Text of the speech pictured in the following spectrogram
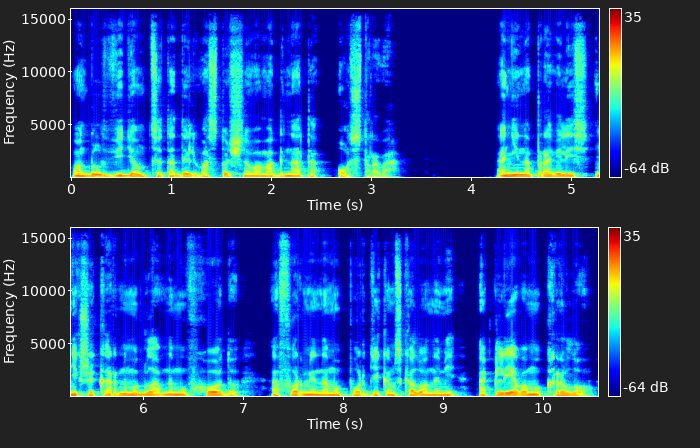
он был введен в цитадель восточного магната острова. Они направились не к шикарному главному входу, оформленному портиком с колоннами, а к левому крылу.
